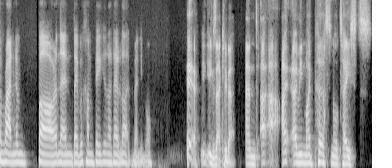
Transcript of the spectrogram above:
a random bar and then they become big and I don't like them anymore. Yeah, exactly that. And I, I, I mean, my personal tastes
